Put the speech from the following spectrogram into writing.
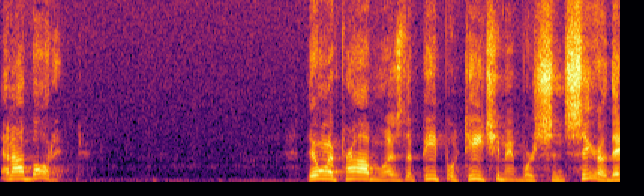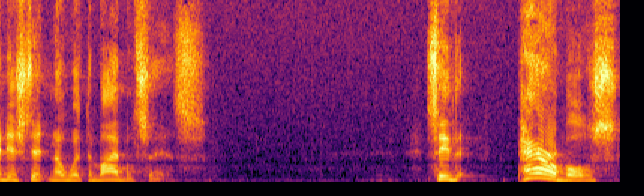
And I bought it. The only problem was the people teaching it were sincere. They just didn't know what the Bible says. See, parables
